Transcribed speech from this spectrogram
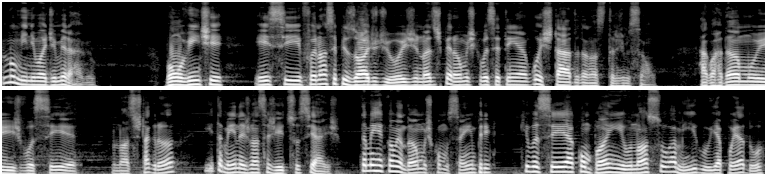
no mínimo admirável. Bom ouvinte, esse foi nosso episódio de hoje. Nós esperamos que você tenha gostado da nossa transmissão. Aguardamos você no nosso Instagram e também nas nossas redes sociais. Também recomendamos, como sempre, que você acompanhe o nosso amigo e apoiador,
